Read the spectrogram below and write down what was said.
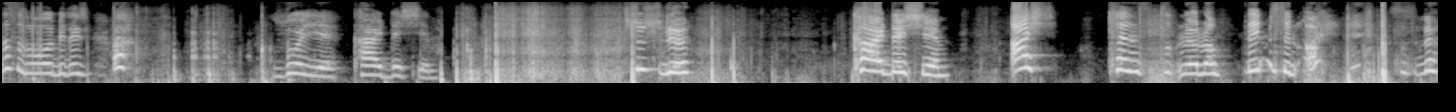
Nasıl olabilir? Ah. Zoe kardeşim. Süslü. Kardeşim. Ay. Seni tutmuyorum. Değil misin? Ay. Süslü.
